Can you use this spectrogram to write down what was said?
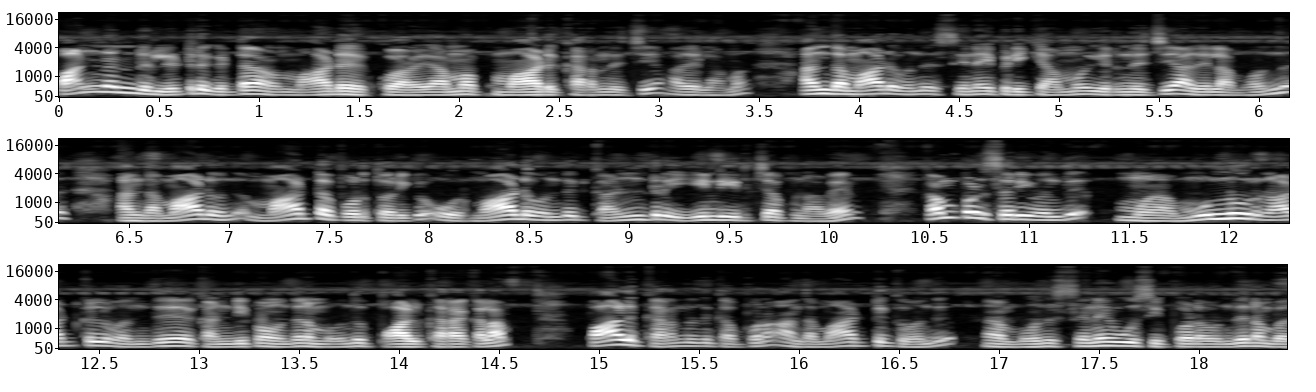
பன்னெண்டு லிட்டரு கிட்ட மாடு குறையாம மாடு கறந்துச்சு. அது இல்லாமல் அந்த மாடு வந்து சினை பிடிக்காமல் இருந்துச்சு. அது இல்லாமல் வந்து அந்த மாடு வந்து மாட்டை பொறுத்த வரைக்கும் ஒரு மாடு வந்து கன்று ஈண்டிருச்சு அப்படின்னாவே கம்பல்சரி வந்து மு- முந்நூறு நாட்கள் வந்து கண்டிப்பாக வந்து நம்ம வந்து பால் கறக்கலாம். பால் கறந்ததுக்கப்புறம் அந்த மாட்டுக்கு வந்து நம்ம வந்து சினை ஊசி போட வந்து நம்ம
